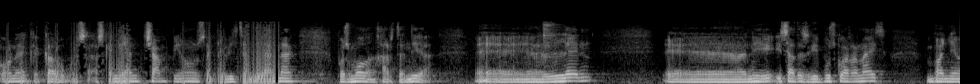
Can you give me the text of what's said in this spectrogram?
honek, claro, pues, azkenian Champions eta biltzen dianak, pues modan jartzen dira. E, lehen, e, ni izatez gipuzkoarra naiz, baina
